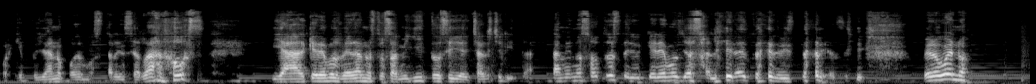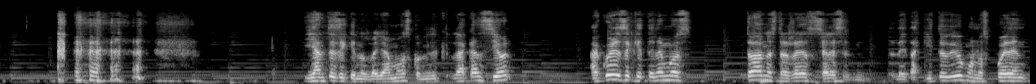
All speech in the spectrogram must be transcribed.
porque pues ya no podemos estar encerrados, ya queremos ver a nuestros amiguitos y echar chilita. También nosotros queremos ya salir a entrevistar y así. Pero bueno. y antes de que nos vayamos con la canción, acuérdense que tenemos todas nuestras redes sociales de Taquito Humo. Nos pueden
